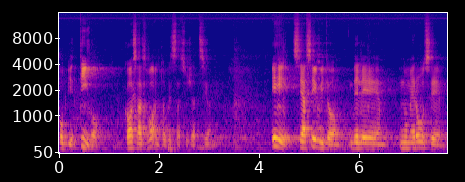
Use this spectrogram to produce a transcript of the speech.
obiettivo, cosa ha svolto questa associazione? E se a seguito delle numerose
